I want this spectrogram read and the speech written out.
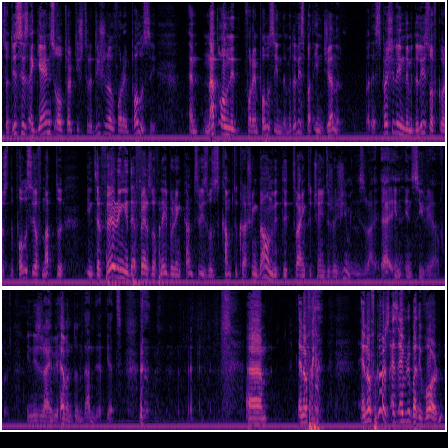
So this is against all Turkish traditional foreign policy, and not only foreign policy in the Middle East, but in general. But especially in the Middle East, of course, the policy of not to interfering in the affairs of neighboring countries was come to crashing down with the trying to change the regime in Israel, uh, in, in Syria, of course. In Israel, we haven't done, done that yet. um, and, of, and of course, as everybody warned,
